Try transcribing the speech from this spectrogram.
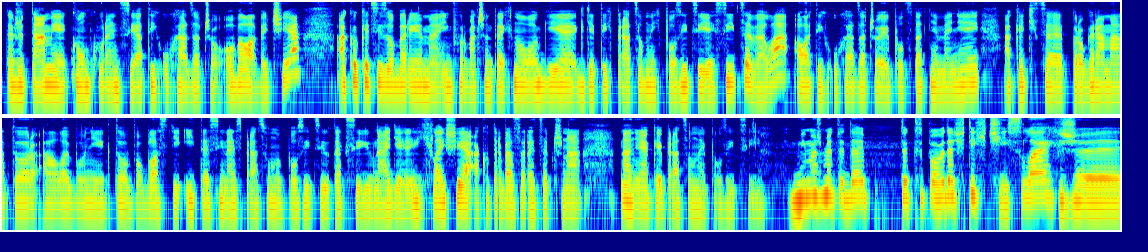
Takže tam je konkurencia tých uchádzačov oveľa väčšia, ako keď si zoberieme informačné technológie, kde tých pracovných pozícií je síce veľa, ale tých uchádzačov je podstatne menej a keď chce programátor alebo niekto v oblasti IT si nájsť pracovnú pozíciu, tak si ju nájde rýchlejšie ako treba recepčná na nejakej pracovnej pozícii. My môžeme teda aj tak povedať v tých číslach, že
